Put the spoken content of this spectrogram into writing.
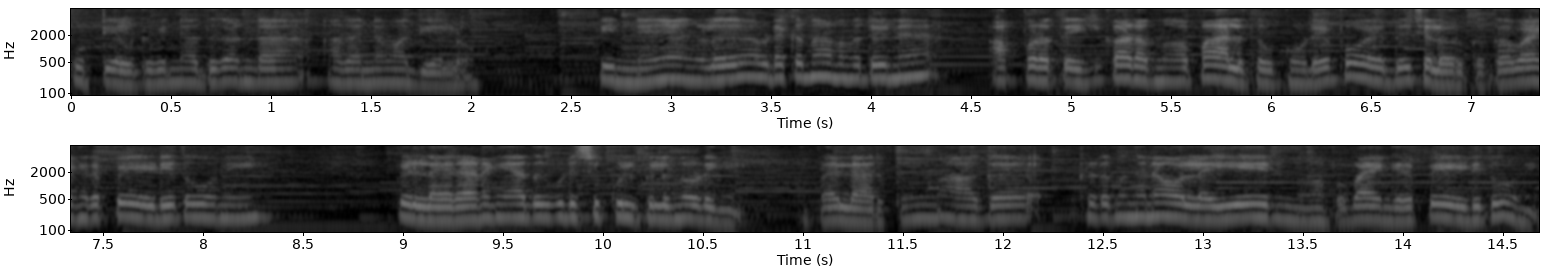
കുട്ടികൾക്ക് പിന്നെ അത് കണ്ട അതന്നെ മതിയല്ലോ. പിന്നെ ഞങ്ങൾ അവിടെയൊക്കെ നടന്നിട്ട് പിന്നെ അപ്പുറത്തേക്ക് കടന്നു. ആ പാലത്തിൽ കൂടെ പോയത്. ചിലവർക്കൊക്കെ ഭയങ്കര പേടി തോന്നി. പിള്ളേരാണെങ്കിൽ അത് പിടിച്ച് കുലുക്കലും തുടങ്ങി. അപ്പോൾ എല്ലാവർക്കും ആകെ കിടന്നിങ്ങനെ ഒലയായിരുന്നു. അപ്പോൾ ഭയങ്കര പേടി തോന്നി.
